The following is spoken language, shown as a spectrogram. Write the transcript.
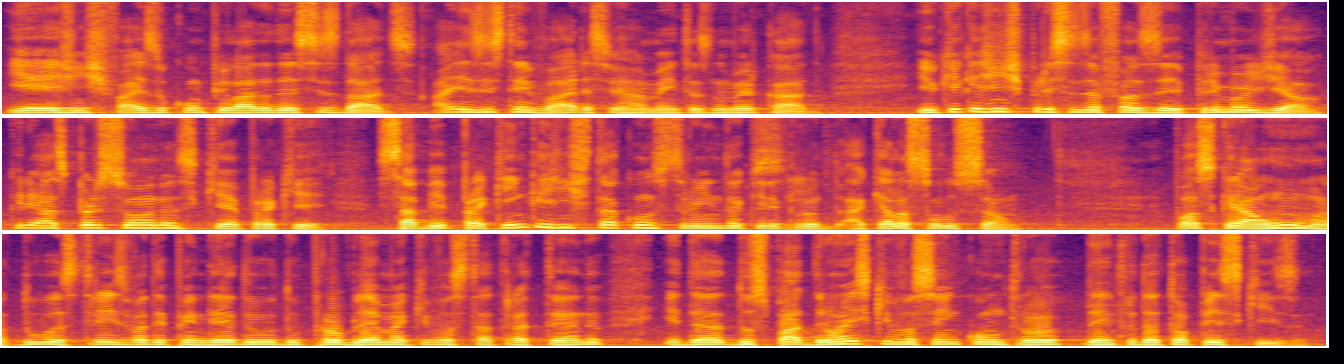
e aí a gente faz o compilado desses dados. Aí existem várias ferramentas no mercado. E o que, que a gente precisa fazer? Primordial, criar as personas, que é para quê? Saber para quem que a gente está construindo aquele aquela solução. Posso criar uma, duas, três, vai depender do, do problema que você está tratando e da, dos padrões que você encontrou dentro da tua pesquisa.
